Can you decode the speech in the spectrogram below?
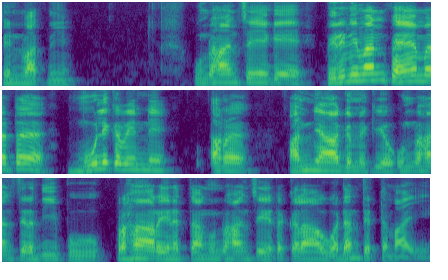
පෙන්වත්නය උන්වහන්සේගේ පිරිනිවන් පෑමට මූලික වෙන්නේ අර අන්‍යාගමිකය උන්වහන්සේට දීපු ප්‍රහාරය නැත්තං උන්වහන්සේට කලා වඩන් තෙට්ටමයි.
